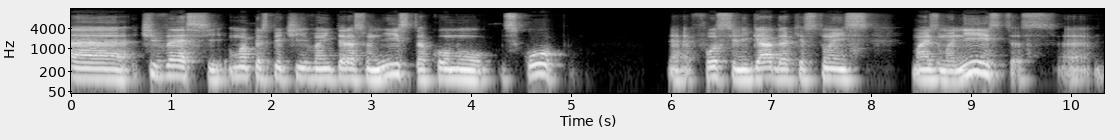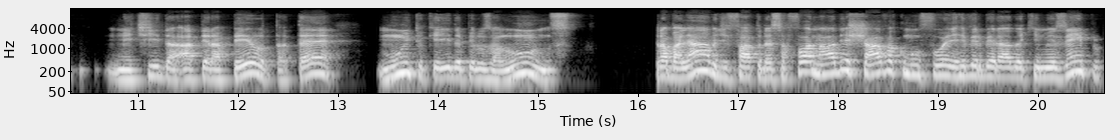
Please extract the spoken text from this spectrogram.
é, tivesse uma perspectiva interacionista como escopo, é, fosse ligada a questões mais humanistas, é, metida a terapeuta, até muito querida pelos alunos, trabalhava de fato dessa forma, ela deixava, como foi reverberado aqui no exemplo,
